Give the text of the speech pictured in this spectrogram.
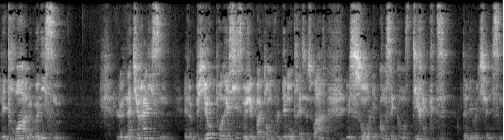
Les trois, le monisme, le naturalisme et le bioprogressisme, je n'ai pas le temps de vous le démontrer ce soir, mais sont les conséquences directes de l'évolutionnisme.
